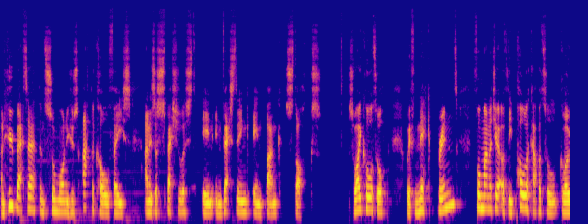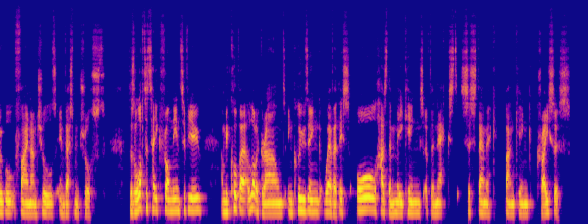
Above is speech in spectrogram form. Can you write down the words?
and who better than someone who's at the coalface and is a specialist in investing in bank stocks. So I caught up with Nick Brind, fund manager of the Polar Capital Global Financials Investment Trust. There's a lot to take from the interview, and we cover a lot of ground, including whether this all has the makings of the next systemic banking crisis.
